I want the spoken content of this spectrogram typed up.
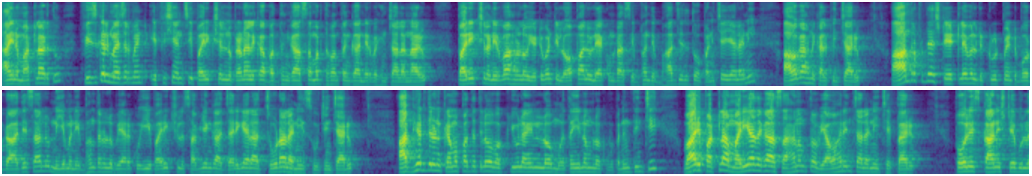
ఆయన మాట్లాడుతూ ఫిజికల్ మెజర్మెంట్ ఎఫిషియన్సీ పరీక్షలను ప్రణాళికాబద్ధంగా సమర్థవంతంగా నిర్వహించాలన్నారు. పరీక్షల నిర్వహణలో ఎటువంటి లోపాలు లేకుండా సిబ్బంది బాధ్యతతో పనిచేయాలని అవగాహన కల్పించారు. Andhra Pradesh state level recruitment board ఆదేశాలు నియమ నిబంధనలు మేరకు ఈ పరీక్షలు సవ్యంగా జరిగేలా చూడాలని సూచించారు. అభ్యర్థులను క్రమపద్ధతిలో ఒక క్యూ లైన్లో ముతయినంలోకి విపనించి వారి పట్ల మర్యాదగా సహనంతో వ్యవహరించాలని చెప్పారు. పోలీస్ కానిస్టేబుళ్ళ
